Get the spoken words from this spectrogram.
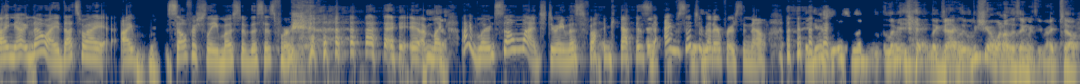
I know, no, I, that's why I selfishly, most of this is for me. I'm like, yeah. I've learned so much doing this podcast. And, I'm such a better person now. here's, here's, let me exactly. Let me share one other thing with you, right? So,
